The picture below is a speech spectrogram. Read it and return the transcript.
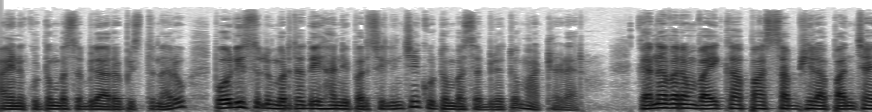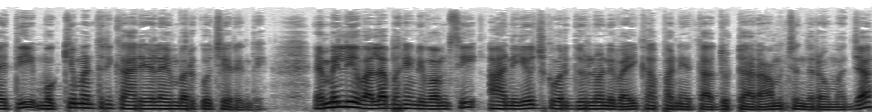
ఆయన కుటుంబ సభ్యులు ఆరోపిస్తున్నారు. పోలీసులు మృతదేహాన్ని పరిశీలించి కుటుంబ సభ్యులతో మాట్లాడారు. గన్నవరం వైకాపా సభ్యుల పంచాయతీ ముఖ్యమంత్రి కార్యాలయం వరకు చేరింది. ఎమ్మెల్యే వల్లభనేని వంశీ ఆ నియోజకవర్గంలోని వైకాపా నేత దుట్టా రామచంద్రరావు మధ్య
